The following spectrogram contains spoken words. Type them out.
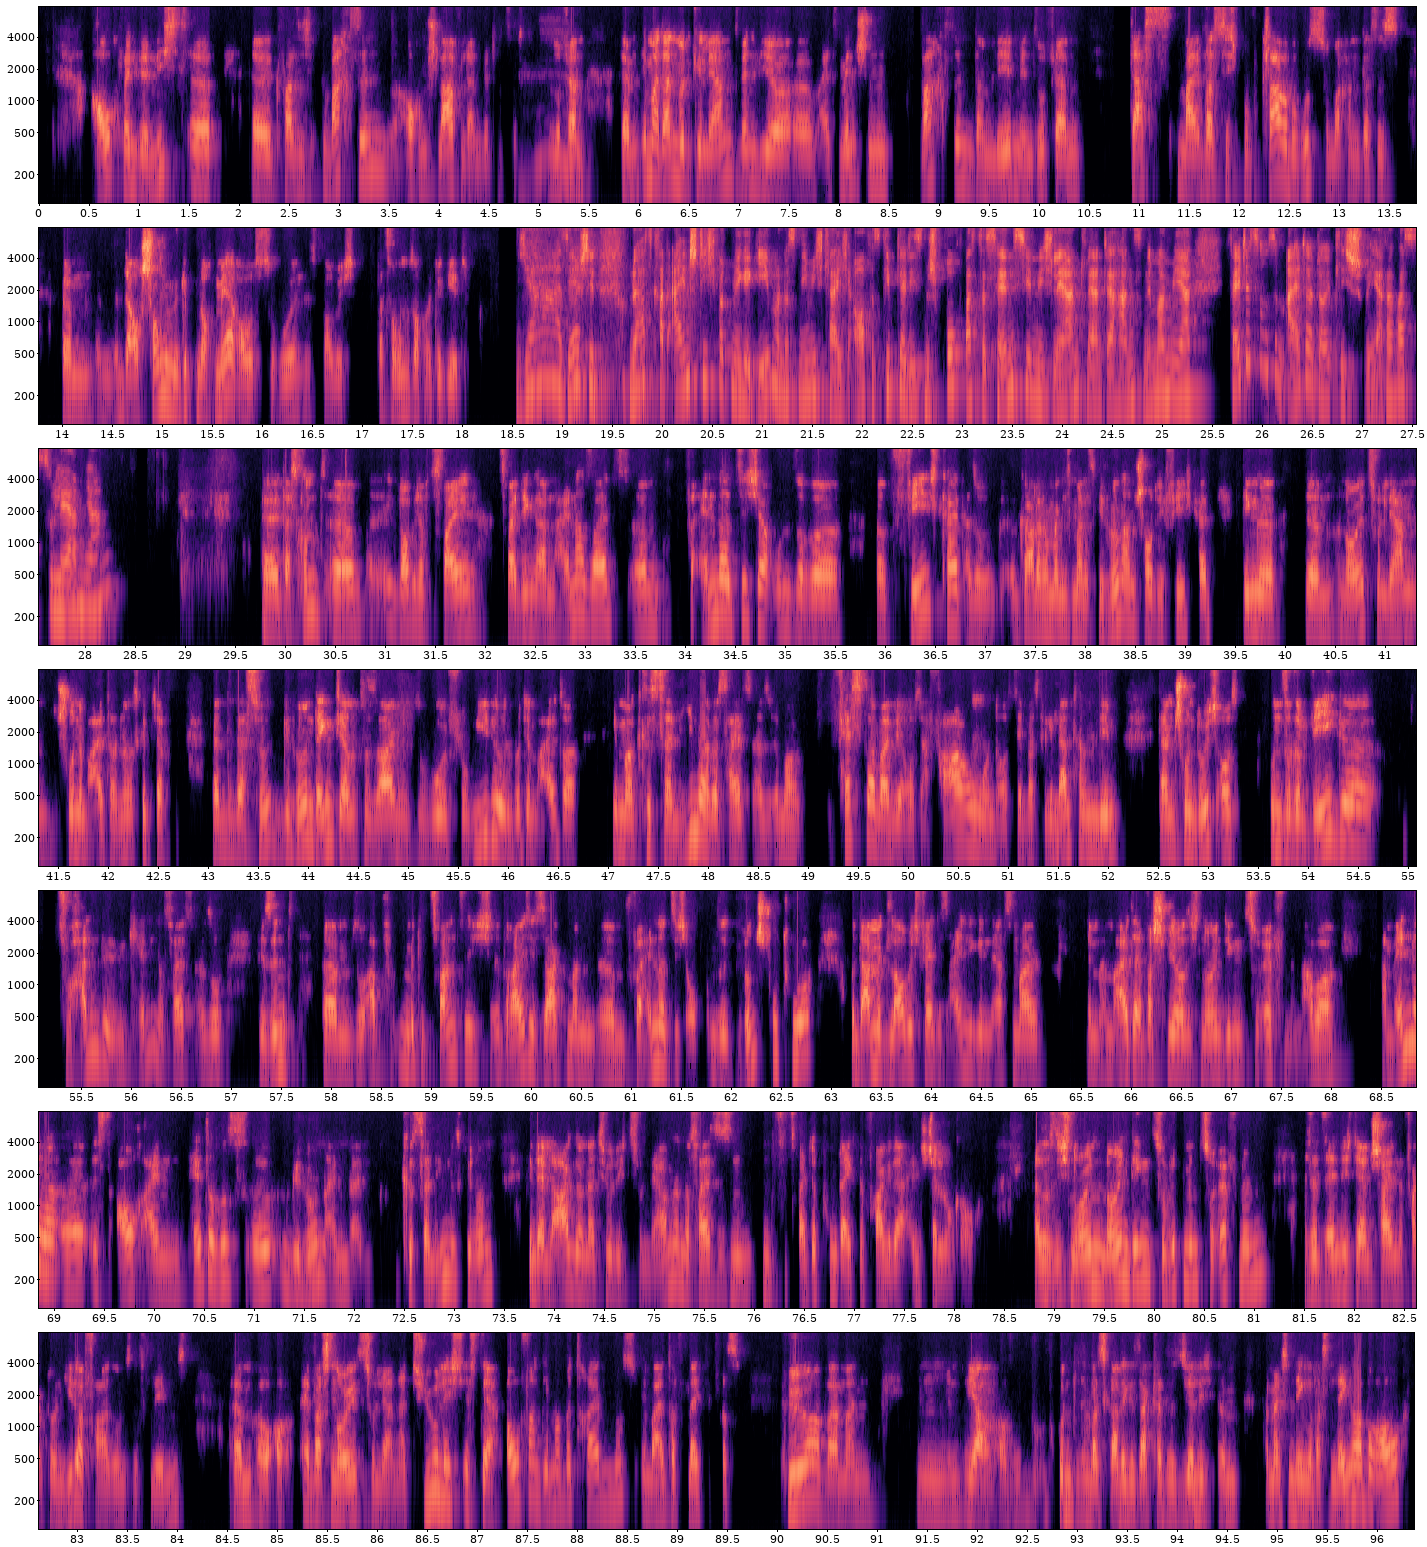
Auch wenn wir nicht äh, äh, quasi wach sind, auch im Schlaf lernen wir tatsächlich. Insofern, ähm, immer dann wird gelernt, wenn wir äh, als Menschen wach sind am Leben. Insofern, das mal, was sich klarer bewusst zu machen, dass es ähm, da auch Chancen gibt, noch mehr rauszuholen, ist, glaube ich, das, worum es auch heute geht. Ja, sehr schön. Und du hast gerade ein Stichwort mir gegeben und das nehme ich gleich auf. Es gibt ja diesen Spruch, was das Hänschen nicht lernt, lernt der Hans nimmermehr. Fällt es uns im Alter deutlich schwerer, was zu lernen, Jan? Äh, das kommt, äh, glaube ich, auf zwei, zwei Dinge an. Einerseits ähm, verändert sich ja unsere äh, Fähigkeit, also gerade wenn man sich mal das Gehirn anschaut, die Fähigkeit, Dinge ähm, neu zu lernen, schon im Alter. Ne? Es gibt ja, das Gehirn denkt ja sozusagen sowohl fluide und wird im Alter immer kristalliner, das heißt also immer fester, weil wir aus Erfahrung und aus dem, was wir gelernt haben im Leben, dann schon durchaus unsere Wege zu handeln kennen. Das heißt also, wir sind ähm, so ab Mitte 20, 30, sagt man, ähm, verändert sich auch unsere Gehirnstruktur. Und damit, glaube ich, fällt es einigen erstmal im, im Alter etwas schwerer, sich neuen Dingen zu öffnen. Aber am Ende äh, ist auch ein älteres äh, Gehirn, ein, ein, kristallines Gehirn, in der Lage natürlich zu lernen. Das heißt, es ist, ein, ist der zweite Punkt eigentlich eine Frage der Einstellung auch. Also sich neuen, neuen Dingen zu widmen, zu öffnen, ist letztendlich der entscheidende Faktor in jeder Phase unseres Lebens ähm, etwas Neues zu lernen. Natürlich ist der Aufwand, den man betreiben muss, im Alter vielleicht etwas höher, weil man mm, ja aufgrund dessen, was ich gerade gesagt hatte, sicherlich ähm, bei manchen Dingen etwas länger braucht.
